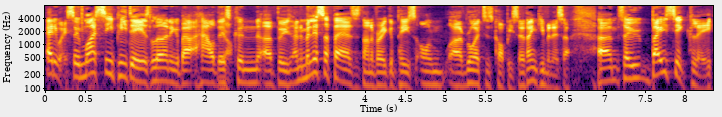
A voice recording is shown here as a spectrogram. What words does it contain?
Anyway, so my CPD is learning about how this Yeah. can uh, boost. And Melissa Fares has done a very good piece on uh, Reuters copy. So thank you, Melissa. Um, so basically,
